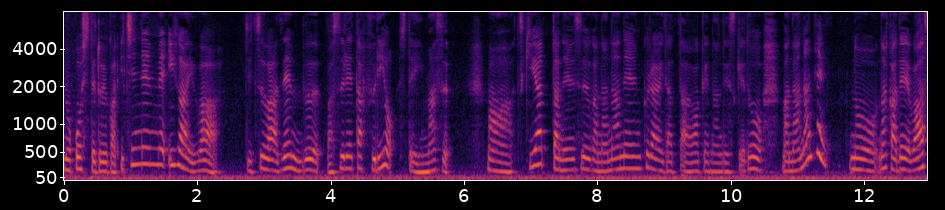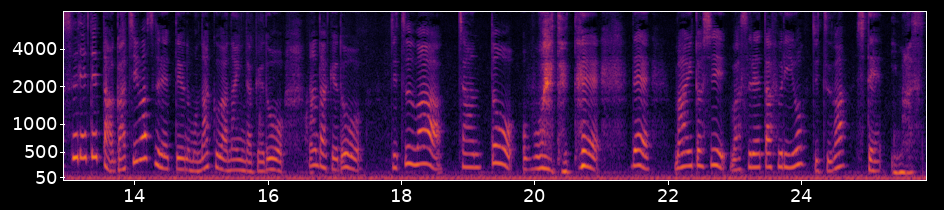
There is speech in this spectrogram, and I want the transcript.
残してというか1年目以外は実は全部忘れたふりをしています。まあ付き合った年数が7年くらいだったわけなんですけど、まあ、7年の中で忘れてたガチ忘れっていうのもなくはないんだけどなんだけど実はちゃんと覚えててで毎年忘れたふりを実はしています。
